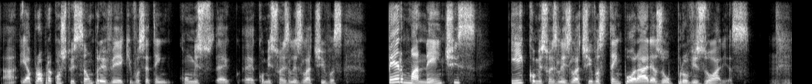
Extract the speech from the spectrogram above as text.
Tá? E a própria Constituição prevê que você tem comiss- é, é, comissões legislativas permanentes e comissões legislativas temporárias ou provisórias. Uhum.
